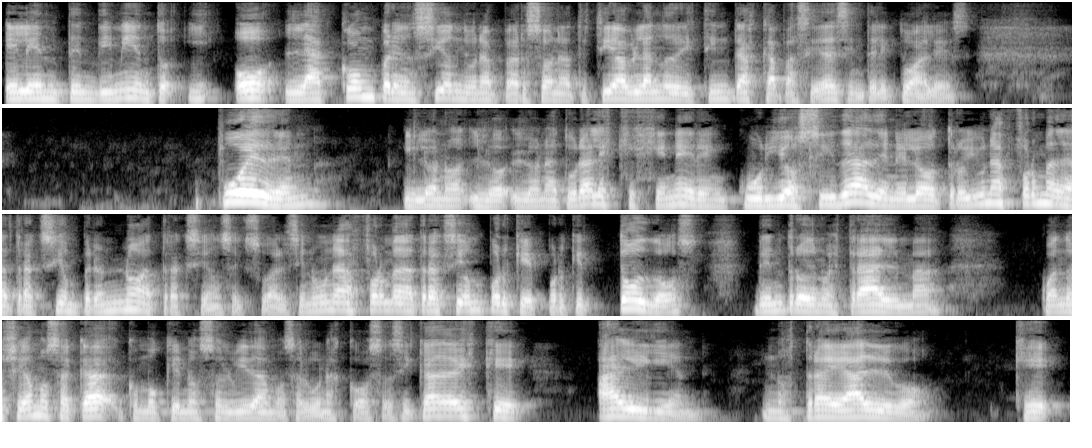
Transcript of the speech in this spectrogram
el entendimiento y o la comprensión de una persona, te estoy hablando de distintas capacidades intelectuales, pueden y lo, natural es que generen curiosidad en el otro y una forma de atracción, pero no atracción sexual, sino una forma de atracción, ¿por qué? Porque todos dentro de nuestra alma, cuando llegamos acá, como que nos olvidamos algunas cosas y cada vez que alguien nos trae algo que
